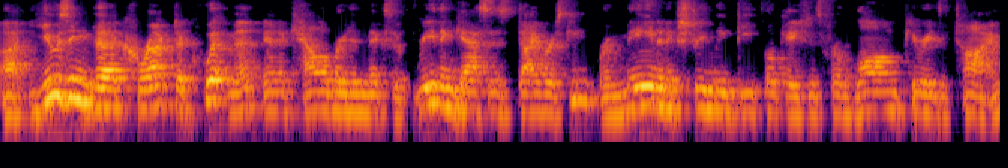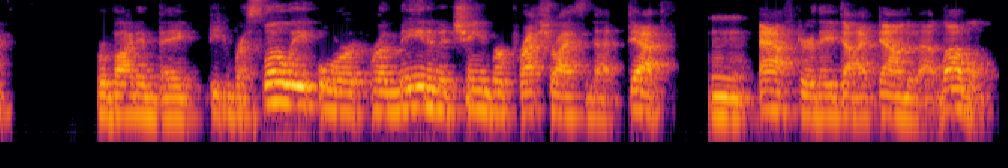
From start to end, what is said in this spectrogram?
Uh, using the correct equipment and a calibrated mix of breathing gases, divers can remain in extremely deep locations for long periods of time, provided they decompress slowly or remain in a chamber pressurized to that depth Mhm. after they dive down to that level.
